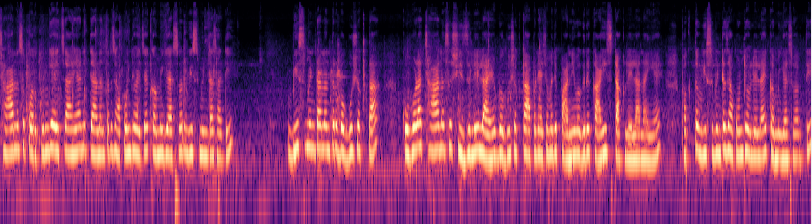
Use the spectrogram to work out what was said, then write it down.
छान असं परतून घ्यायचं आहे आणि त्यानंतर झाकून ठेवायचं आहे कमी गॅसवर वीस मिनटासाठी. वीस मिनटानंतर बघू शकता कोहळा छान असं शिजलेला आहे. बघू शकता आपण याच्यामध्ये पाणी वगैरे काहीच टाकलेला नाही आहे फक्त वीस मिनटं झाकून ठेवलेलं आहे कमी गॅसवरती.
